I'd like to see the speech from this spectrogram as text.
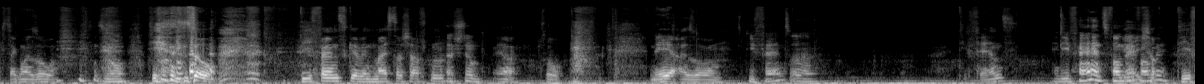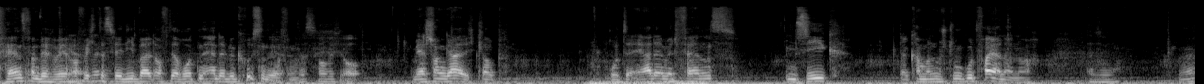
Ich sag mal so. So, Die, so. Defense gewinnt Meisterschaften. das stimmt. Ja, so. Nee, also Die Fans oder? Die Fans. Die Fans vom Ja, ich, ho- BVB. die Fans von BVB Ja, hoffe ich, dass wir die bald auf der Roten Erde begrüßen dürfen. Das hoffe ich auch. Wäre schon geil, ich glaube. Rote Erde mit Fans im Sieg, da kann man bestimmt gut feiern danach. Also Ne?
